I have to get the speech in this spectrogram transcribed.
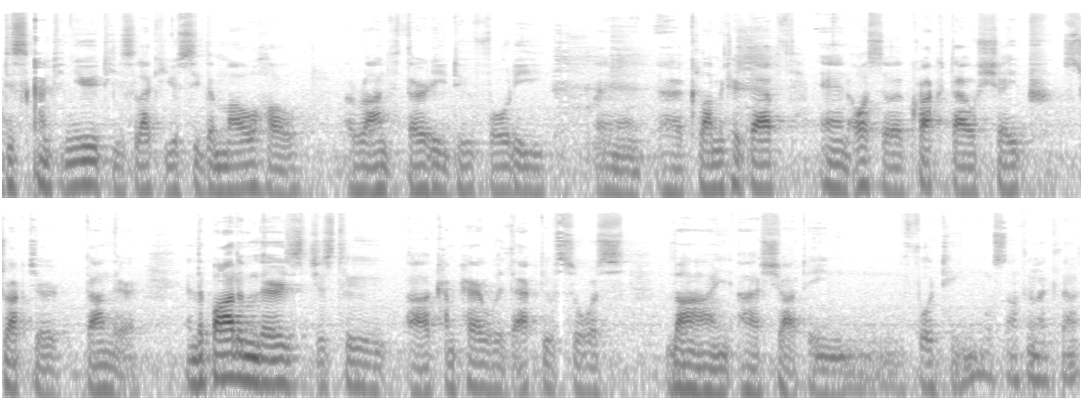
discontinuities, like you see the Moho around 30 to 40 uh, uh, kilometer depth, and also a crocodile shape structure down there. And the bottom there is just to uh, compare with active source line shot in 14 or something like that.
